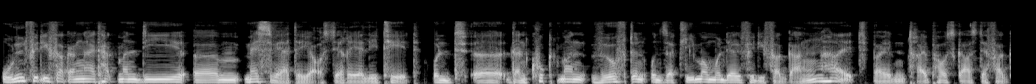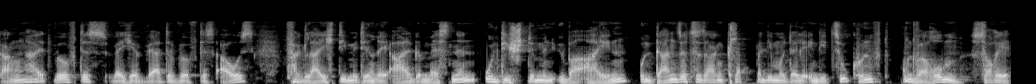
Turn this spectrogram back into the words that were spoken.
Und für die Vergangenheit hat man die ähm, Messwerte ja aus der Realität. Und äh, dann guckt man, wirft denn unser Klimamodell für die Vergangenheit, bei dem Treibhausgas der Vergangenheit wirft es, welche Werte wirft es aus, vergleicht die mit den real gemessenen und die stimmen überein. Und dann sozusagen klappt man die Modelle in die Zukunft. Und warum? Sorry,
